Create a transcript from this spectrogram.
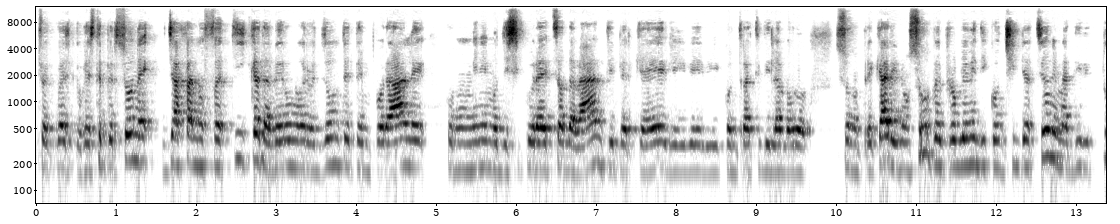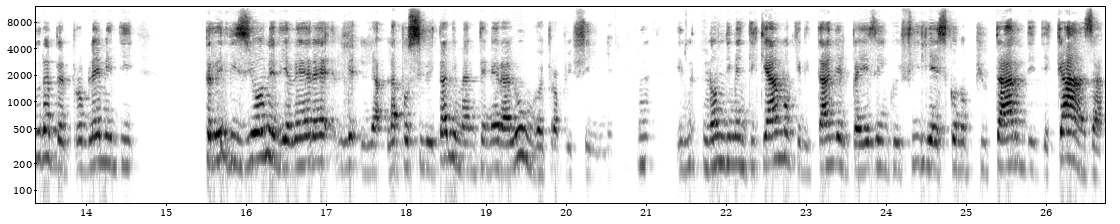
cioè queste persone già fanno fatica ad avere un orizzonte temporale con un minimo di sicurezza davanti perché i, contratti di lavoro sono precari non solo per problemi di conciliazione ma addirittura per problemi di previsione di avere le, la, la, possibilità di mantenere a lungo i propri figli. Mm? Non dimentichiamo che l'Italia è il paese in cui i figli escono più tardi di casa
